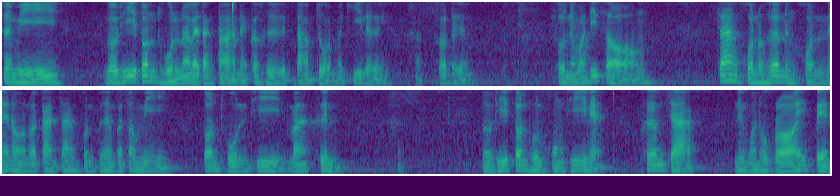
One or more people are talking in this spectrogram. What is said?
จะมีโดยที่ต้นทุนอะไรต่างๆเนี่ยก็คือตามโจทย์เมื่อกี้เลยครับเท่าเดิม ส่วนในวันที่สองจ้างคนมาเพิ่มหนึ่งคน แน่นอนว่าการจ้างคนเพิ่มก็ต้องมี ต้นทุนที่มากขึ้นครับโดยที่ต้นทุนคงที่เนี่ยเพิ่มจาก 1,600 เป็น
